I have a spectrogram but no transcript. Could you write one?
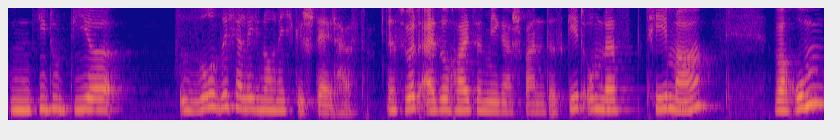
die du dir so sicherlich noch nicht gestellt hast. Es wird also heute mega spannend. Es geht um das Thema, warum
